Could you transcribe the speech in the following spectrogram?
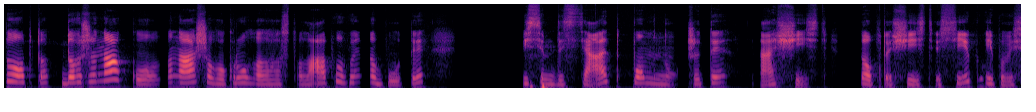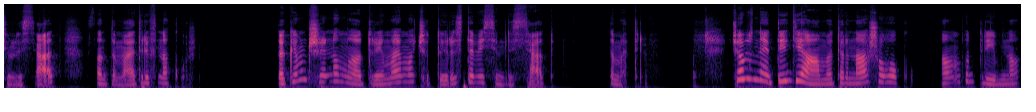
Тобто довжина колу нашого круглого стола повинна бути 80 помножити на 6. Тобто 6 осіб і по 80 см на кожну. Таким чином ми отримаємо 480 см. Щоб знайти діаметр нашого кола, нам потрібно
